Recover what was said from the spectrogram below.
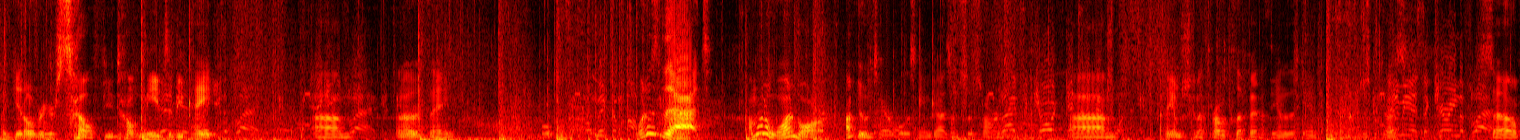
Like, get over yourself. You don't need to be paid. Um, another thing, what is that? I'm on a one bar. I'm doing terrible this game, guys. I'm so sorry. Um, I think I'm just going to throw a clip in at the end of this game. Just because. So,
